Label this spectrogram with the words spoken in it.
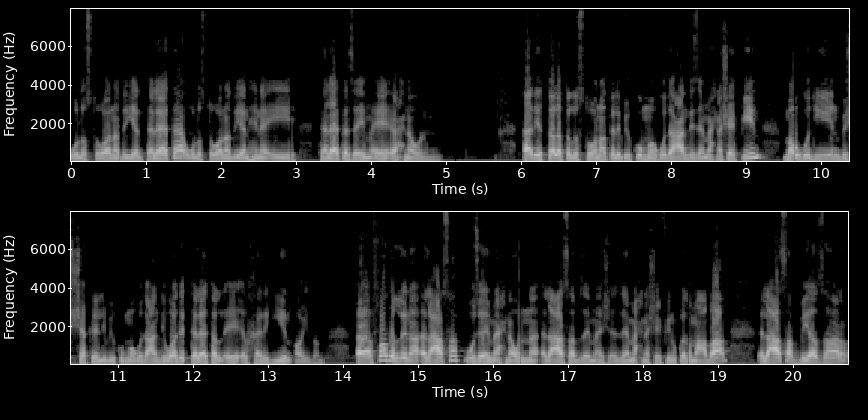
والاسطوانة دي 3 والاسطوانة دي هنا إيه؟ 3 زي ما إيه إحنا قلنا. أدي الثلاث الأسطوانات اللي بيكون موجودة عندي زي ما إحنا شايفين موجودين بالشكل اللي بيكون موجود عندي وأدي الثلاثه الإيه الخارجيين أيضا. فاضل لنا العصب وزي ما إحنا قلنا العصب زي ما زي ما إحنا شايفينه كده مع بعض. العصب بيظهر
